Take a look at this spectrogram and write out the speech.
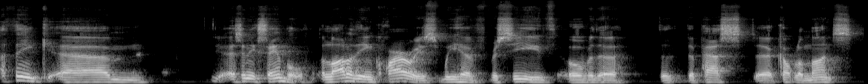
I think, um, as an example, a lot of the inquiries we have received over the the, the past uh, couple of months,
